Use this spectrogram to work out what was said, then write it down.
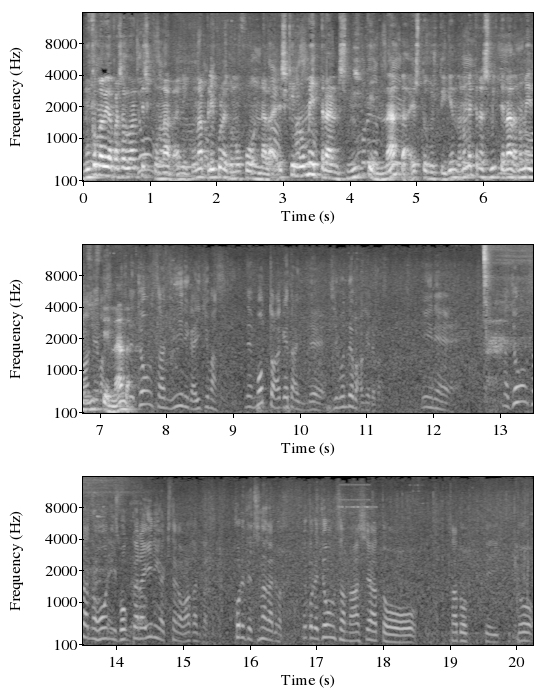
Nunca me había pasado antes con nada, ninguna película, con un juego, nada. Es que no me transmite nada esto que estoy viendo, no me transmite nada, no me dice nada. ジョンさんの方に僕からいいねが来たか分かります。これでつながります。でこれジョンさんの足跡を たどっていくと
